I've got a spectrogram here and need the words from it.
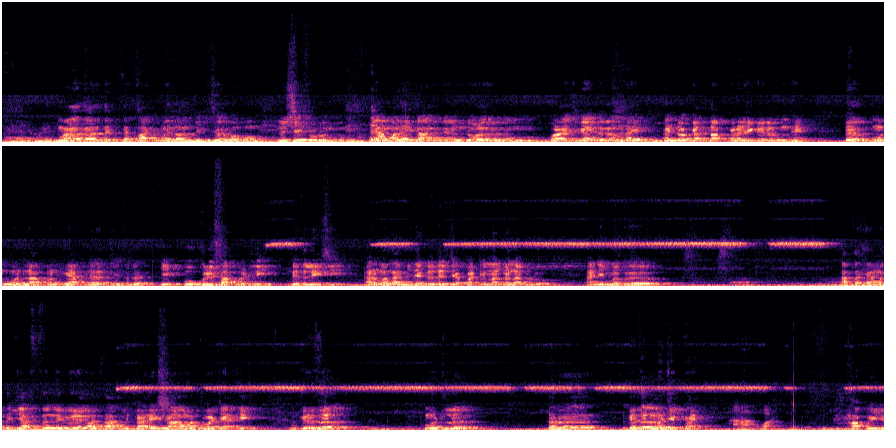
मला झालं तर त्या साखीमध्ये जाऊन पिक्चर बघू विषय सोडून देऊ. ते आम्हाला एक डोळे फोडायची काही गरज नाही आणि डोक्यात ताप करायची गरज नाही. तर मग म्हटलं आपण हे आपल्याला क्षेत्र एक पोकळी सापडली गजलेची आणि मग आम्ही त्या गजलच्या पाठीमागं लागलो. आणि मग आता ह्यामध्ये जास्त न वेळ घालता आपली कार्यशाळा महत्वाची आहे. गझल म्हटलं तर गझल म्हणजे काय? हा वा. हा पहिली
